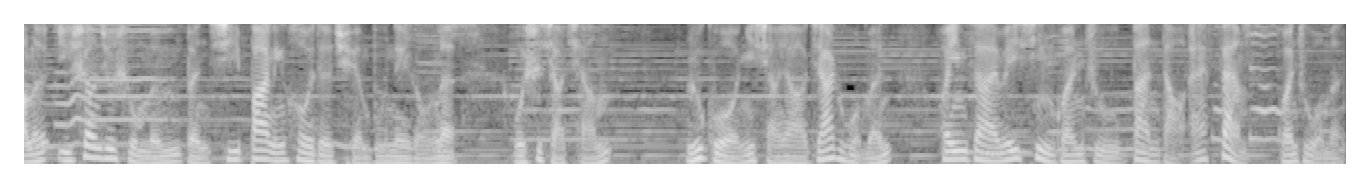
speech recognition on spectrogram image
好了，以上就是我们本期八零后的全部内容了。我是小强，如果你想要加入我们，欢迎在微信关注半岛 FM，关注我们。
